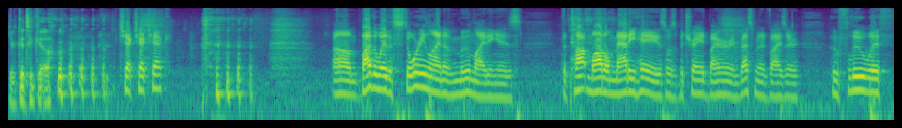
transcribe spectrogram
you're good to go Check, check, check. um, by the way, the storyline of Moonlighting is the top model Maddie Hayes was betrayed by her investment advisor, who flew with,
